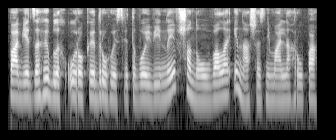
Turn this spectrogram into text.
Пам'ять загиблих у роки Другої світової війни вшановувала і наша знімальна група.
